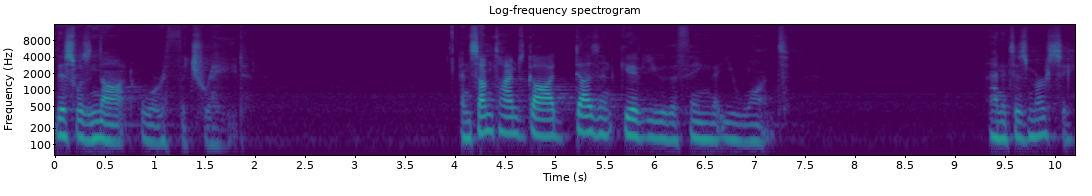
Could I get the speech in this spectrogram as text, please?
this was not worth the trade. And sometimes God doesn't give you the thing that you want, and it's His mercy.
